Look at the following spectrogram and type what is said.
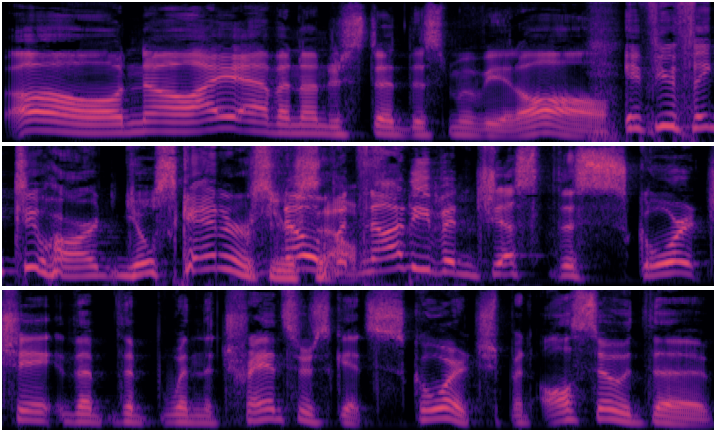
oh no! I haven't understood this movie at all. If you think too hard, you'll scanners yourself. No, but not even just the scorching the the when the trancers get scorched, but also the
